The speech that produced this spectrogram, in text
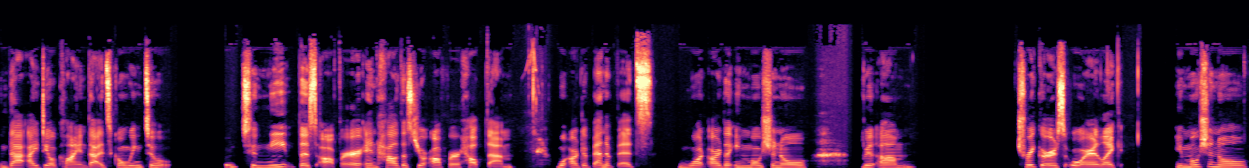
that ideal client that is going to to need this offer and how does your offer help them? What are the benefits? What are the emotional um, triggers or like emotional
